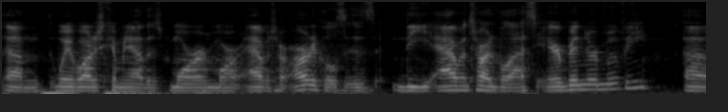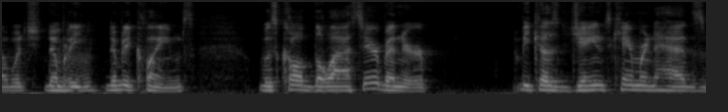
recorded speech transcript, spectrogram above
um, Way of Water is coming out, there's more and more Avatar articles. Is the Avatar: The Last Airbender movie, uh, which nobody nobody claims, was called The Last Airbender because James Cameron has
